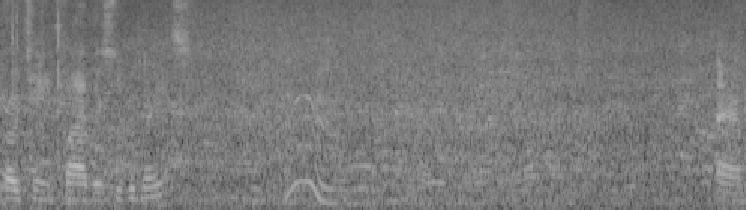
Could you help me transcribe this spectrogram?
protein, fiber, super greens. Um,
